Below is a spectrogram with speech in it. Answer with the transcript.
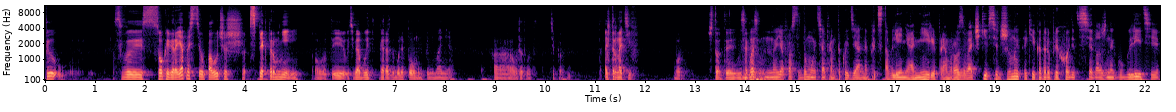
ты с высокой вероятностью получишь спектр мнений, вот, и у тебя будет гораздо более полное понимание э, вот это вот, типа, альтернатив. Вот. Что, ты не согласен? Да, ну, я просто думаю, у тебя прям такое идеальное представление о мире, прям розовые очки, все джуны такие, которые приходят, все должны гуглить и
